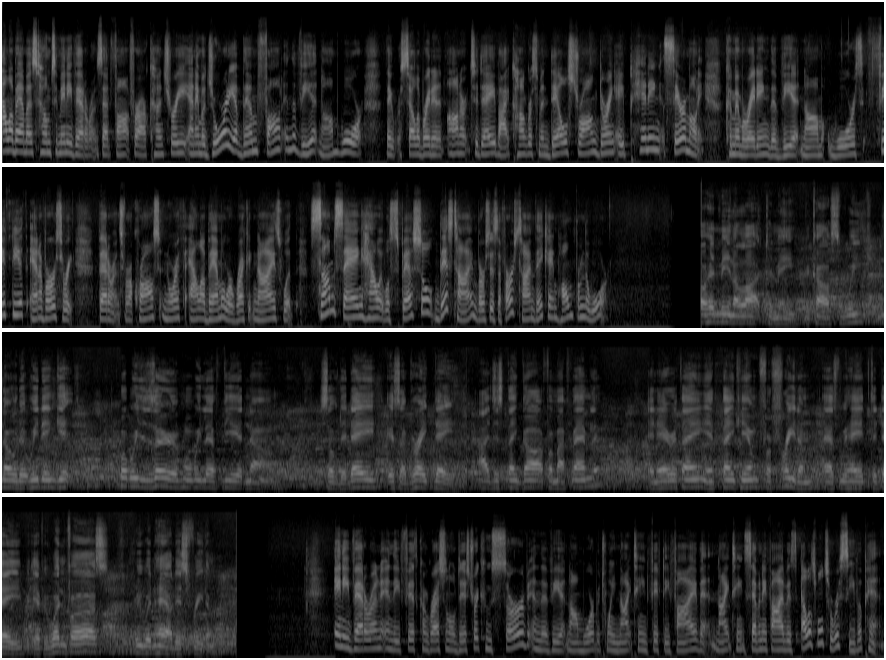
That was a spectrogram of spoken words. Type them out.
Alabama is home to many veterans that fought for our country, and a majority of them fought in the Vietnam War. They were celebrated and honored today by Congressman Dale Strong during a pinning ceremony commemorating the Vietnam War's 50th anniversary. Veterans from across North Alabama were recognized, with some saying how it was special this time versus the first time they came home from the war. It means a lot to me because we know that we didn't get what we deserved when we left Vietnam. So today is a great day. I just thank God for my family and everything and thank him for freedom as we had today. If it wasn't for us, we wouldn't have this freedom. Any veteran in the 5th Congressional District who served in the Vietnam War between 1955 and 1975 is eligible to receive a pin.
